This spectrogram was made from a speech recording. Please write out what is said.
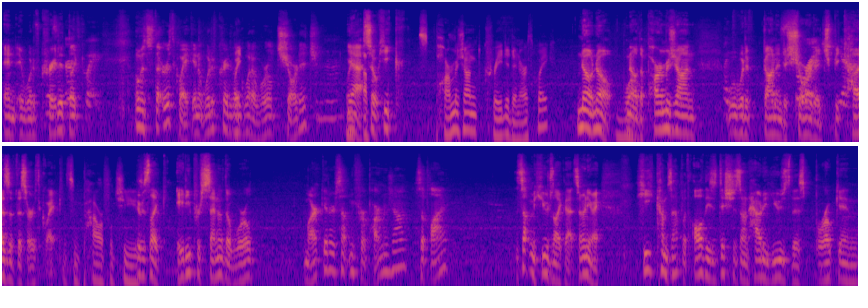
and it would have created like earthquake. it was the earthquake, and it would have created like Wait. what a world shortage. Mm-hmm. Wait, yeah, so he Parmesan created an earthquake. No no no the Parmesan Like- would have gone like into storage, shortage yeah. because of this earthquake. That's some powerful cheese. It was like eighty percent of the world market or something for Parmesan supply. Something huge like that. So anyway, he comes up with all these dishes on how to use this broken,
